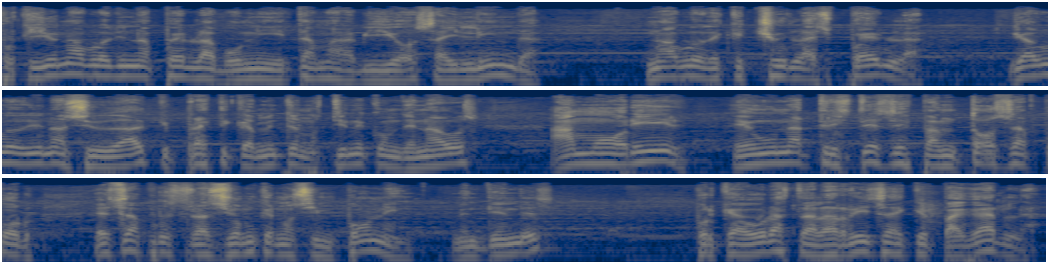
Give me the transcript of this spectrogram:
porque yo no hablo de una Puebla bonita, maravillosa y linda. No hablo de qué chula es Puebla. Yo hablo de una ciudad que prácticamente nos tiene condenados a morir en una tristeza espantosa por esa frustración que nos imponen, ¿me entiendes? Porque ahora hasta la risa hay que pagarla.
